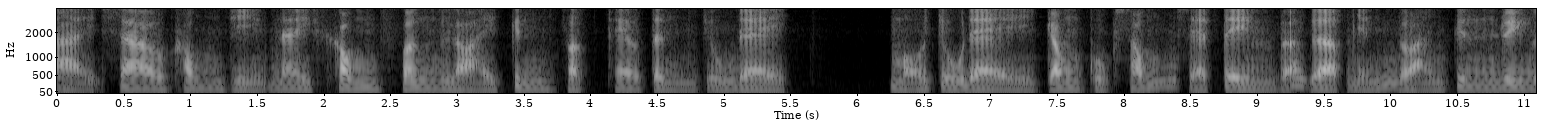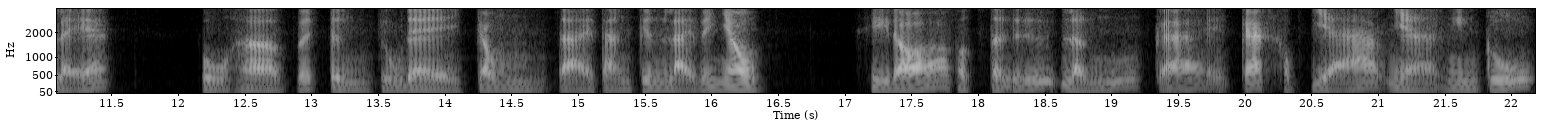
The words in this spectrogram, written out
tại sao không hiện nay không phân loại kinh Phật theo từng chủ đề? Mỗi chủ đề trong cuộc sống sẽ tìm và gộp những đoạn kinh riêng lẻ, phù hợp với từng chủ đề trong đại tạng kinh lại với nhau. Khi đó, phật tử lẫn cái, các học giả, nhà nghiên cứu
